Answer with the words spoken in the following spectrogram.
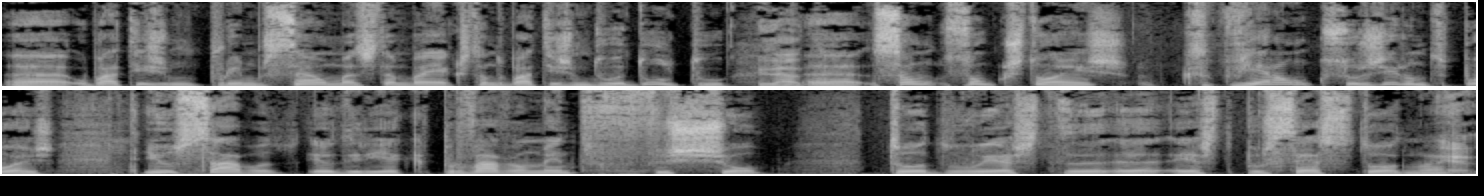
uh, o batismo por imersão, mas também a questão do batismo do adulto. Uh, são, são questões que vieram, que surgiram depois. E o sábado, eu diria que provavelmente fechou todo este, uh, este processo todo, não é? É,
